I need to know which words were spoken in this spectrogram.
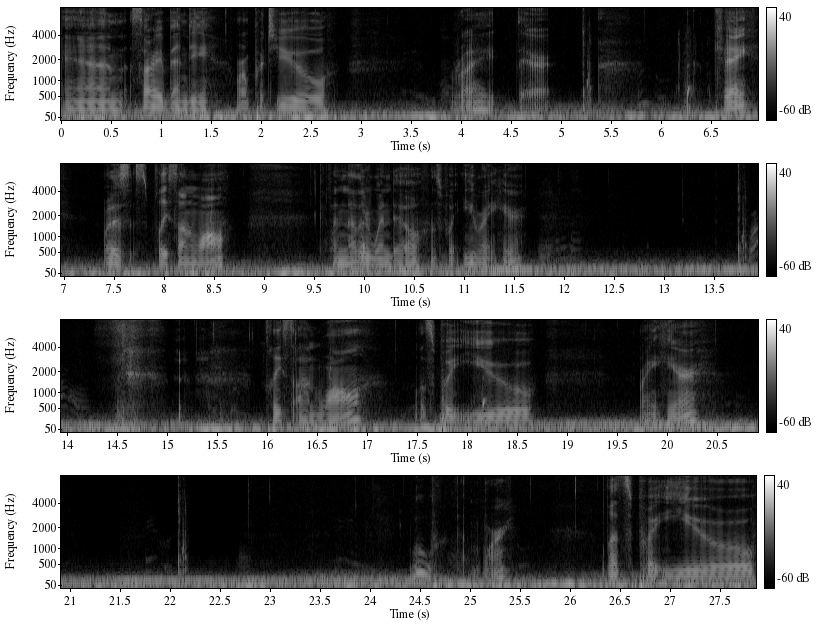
And sorry, Bendy. We're gonna put you right there. Okay. What is this? Place on wall. Got another window. Let's put you right here. Placed on wall. Let's put you right here. Ooh, got more. Let's put you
